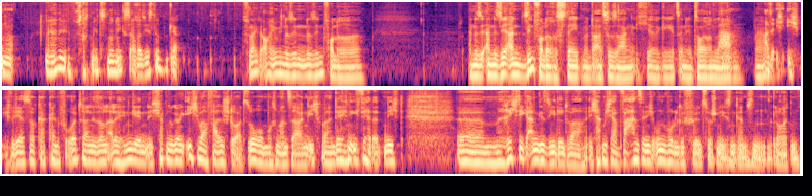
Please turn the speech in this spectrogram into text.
Ja. ja, nee, sagt mir jetzt noch nichts, aber siehst du? Ja. Vielleicht auch irgendwie eine, eine sinnvollere, eine, eine, ein sinnvolleres Statement, als zu sagen, ich äh, gehe jetzt in den teuren Laden. Ja. Also ich, ich, ich will jetzt doch gar keinen verurteilen, die sollen alle hingehen. Ich habe nur gesagt, ich war falsch dort, so rum muss man sagen. Ich war derjenige, der das nicht ähm, richtig angesiedelt war. Ich habe mich ja wahnsinnig unwohl gefühlt zwischen diesen ganzen Leuten.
